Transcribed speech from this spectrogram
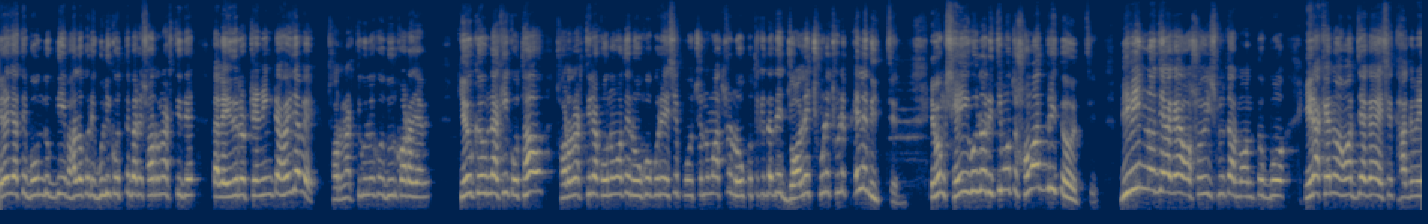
এরা যাতে বন্দুক দিয়ে ভালো করে গুলি করতে পারে শরণার্থীদের, তাহলে এদেরও ট্রেনিংটা হয়ে যাবে, শরণার্থীগুলোকেও দূর করা যাবে। কেউ কেউ নাকি কোথাও শরণার্থীরা কোনো মতে নৌকো করে এসে পৌঁছানো মাত্র নৌকো থেকে তাদের জলে ছুঁড়ে ছুঁড়ে ফেলে দিচ্ছেন। এবং সেইগুলো রীতিমতো সমাদৃত হচ্ছে। বিভিন্ন জায়গায় অসহিষ্ণুতার মন্তব্য, এরা কেন আমার জায়গায় এসে থাকবে?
